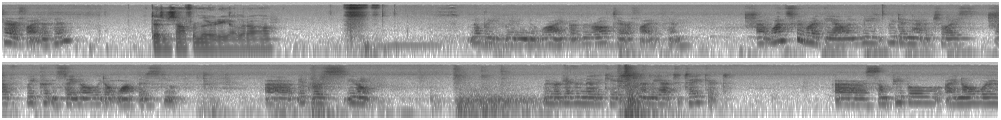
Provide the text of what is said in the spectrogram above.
terrified of him. Doesn't sound familiar to y'all at all, huh? Nobody really knew why, but we were all terrified of him. Uh, once we were at the Allan, we, we didn't have a choice. Uh, we couldn't say, no, we don't want this. Uh, it was, you know, we were given medication and we had to take it. Uh, some people I know were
